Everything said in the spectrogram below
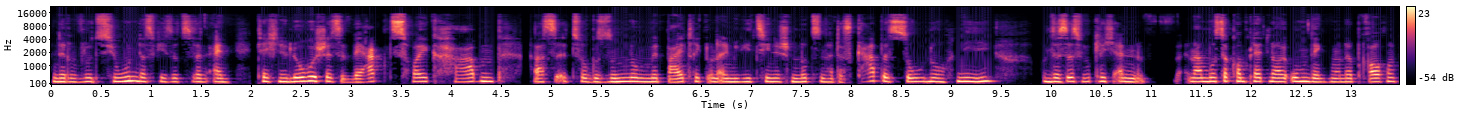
eine Revolution, dass wir sozusagen ein technologisches Werkzeug haben, was zur Gesundung mit beiträgt und einen medizinischen Nutzen hat. Das gab es so noch nie. Und das ist wirklich ein man muss da komplett neu umdenken und da brauchen,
